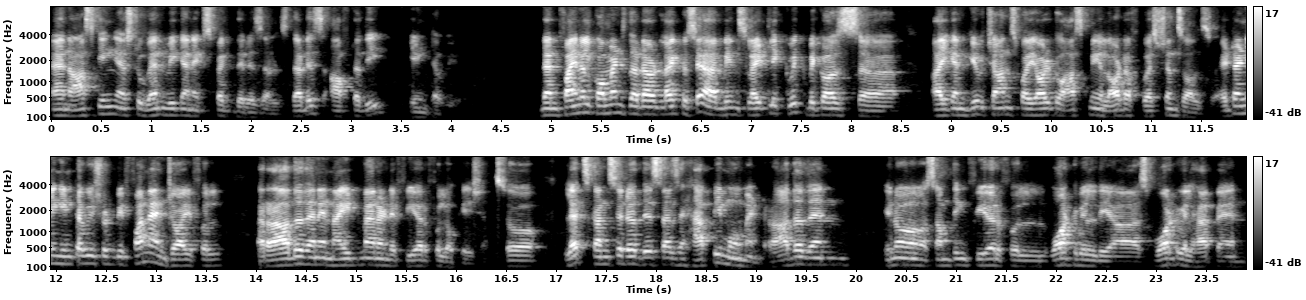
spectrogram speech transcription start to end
and asking as to when we can expect the results. That is after the interview. Then final comments that I would like to say, I've been slightly quick because uh, I can give chance for you all to ask me a lot of questions also. Attending interview should be fun and joyful rather than a nightmare and a fearful occasion. So let's consider this as a happy moment rather than, you know, something fearful. What will they ask? What will happen?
